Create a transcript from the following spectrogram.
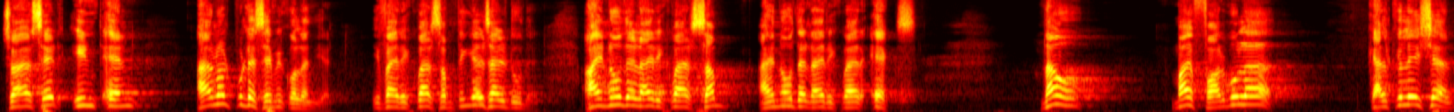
So I have said int n, I have not put a semicolon yet. If I require something else, I'll do that. I know that I require sum, I know that I require x. Now, my formula calculation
